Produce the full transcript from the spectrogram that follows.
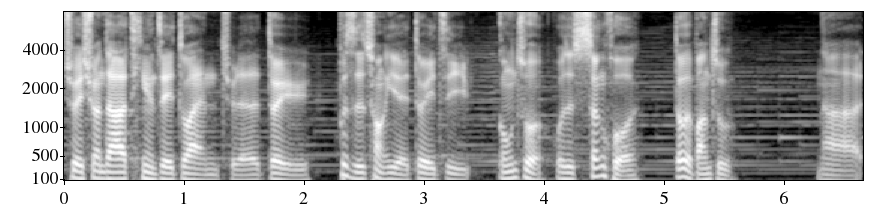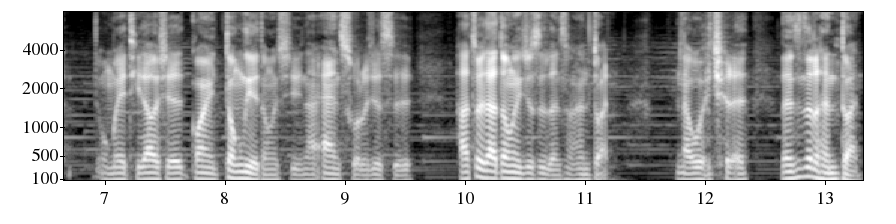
所以希望大家听了这一段，觉得对于不只是创业，对自己工作或是生活都有帮助。那我们也提到一些关于动力的东西，那按说的就是他最大动力就是人生很短，那我也觉得人生真的很短。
